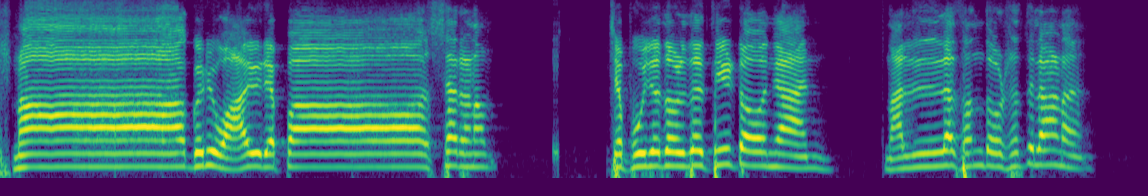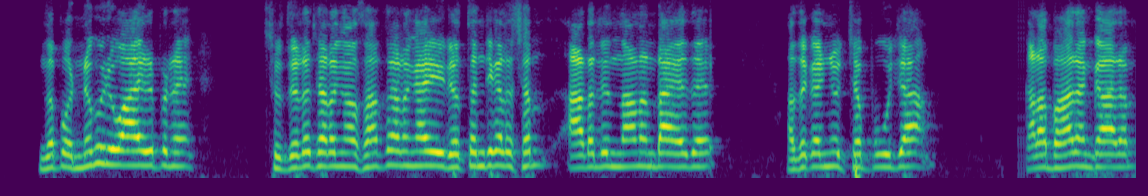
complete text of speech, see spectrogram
കൃഷ്ണ ഗുരുവായൂരപ്പ ശരണം. ഉച്ചപൂജ തൊഴുതെത്തിയിട്ടോ ഞാൻ. നല്ല സന്തോഷത്തിലാണ്. ഇന്ന് പൊന്നു ഗുരുവായൂരപ്പന് ശുദ്ധിയുടെ ചടങ്ങ് അവസാനത്തെ ചടങ്ങായി ഇരുപത്തഞ്ച് കലശം അടലിൽ നിന്നാണ് ഉണ്ടായത്. അത് കഴിഞ്ഞ് ഉച്ചപൂജ കളഭാലങ്കാരം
